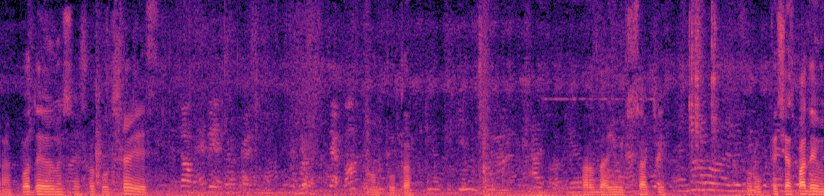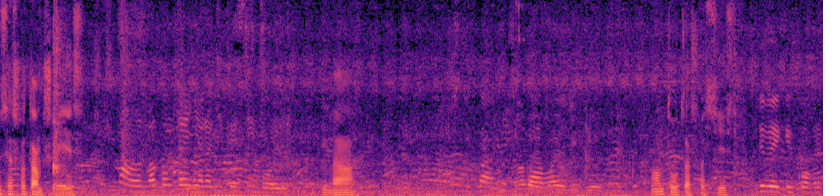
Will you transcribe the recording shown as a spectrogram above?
Так, подивимося, що тут ще є. Вон тут а, продають всякі фрукти. Зараз подивимося, що там ще є. Мало два контейнера тільки з їдою. Да. Цікаво, цікаво. Вон тут а щось є. Диви, який коврик.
